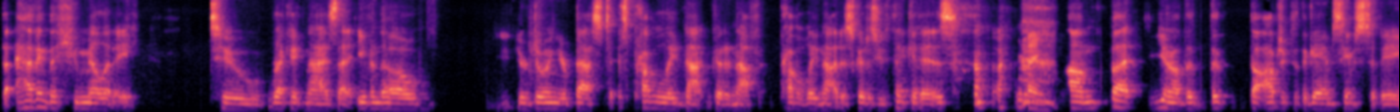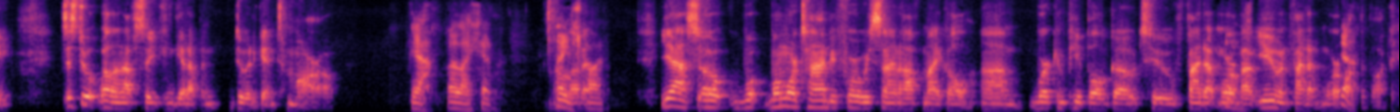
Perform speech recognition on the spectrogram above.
the, having the humility to recognize that even though you're doing your best it's probably not good enough probably not as good as you think it is right. um, but you know the, the the object of the game seems to be just do it well enough so you can get up and do it again tomorrow yeah, I like it. Thanks, God. Yeah. So w- one more time before we sign off, Michael, um, where can people go to find out more about you and find out more yeah. about the book?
